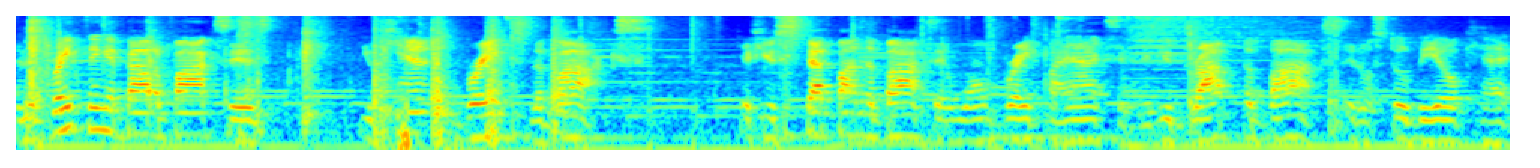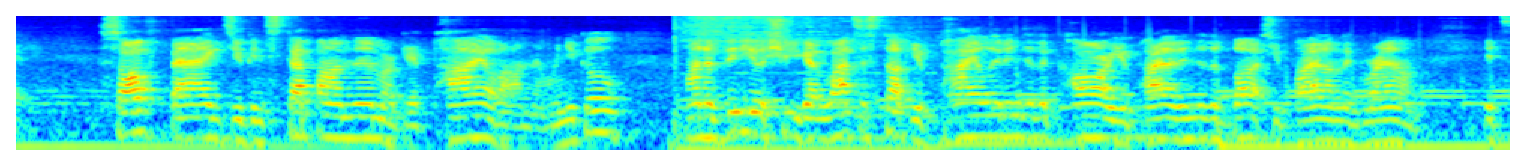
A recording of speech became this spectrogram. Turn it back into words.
And the great thing about a box is you can't break the box. If you step on the box, it won't break by accident. If you drop the box, it'll still be okay. Soft bags, you can step on them or get piled on them. When you go on a video shoot, you got lots of stuff. You pile it into the car, you pile it into the bus, you pile it on the ground. It's,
